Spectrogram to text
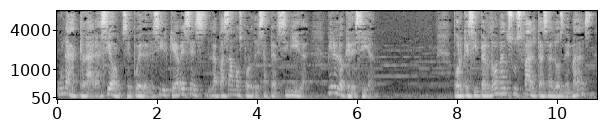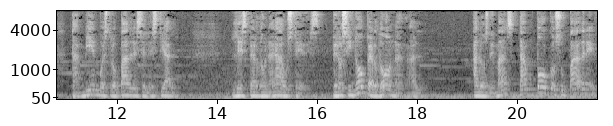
una aclaración, se puede decir, que a veces la pasamos por desapercibida. Miren lo que decía. Porque si perdonan sus faltas a los demás, también vuestro Padre Celestial les perdonará a ustedes. Pero si no perdonan a los demás, tampoco su Padre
